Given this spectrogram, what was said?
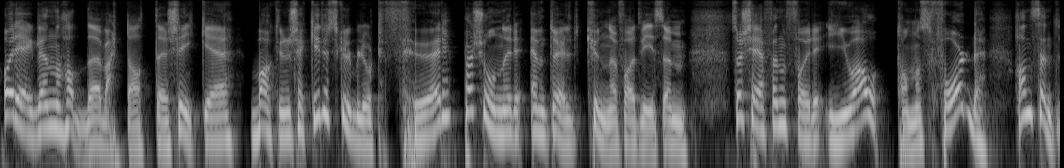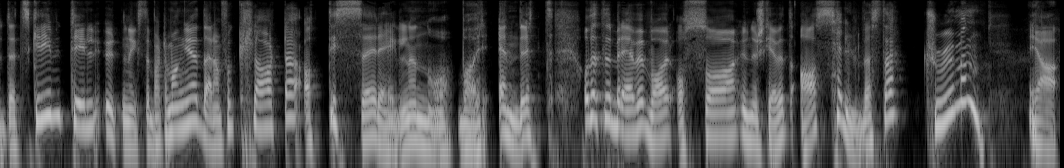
Og regelen hadde vært at slike bakgrunnssjekker skulle bli gjort før personer eventuelt kunne få et visum. Så sjefen for UAO, Thomas Ford, han sendte ut et skriv til Utenriksdepartementet der han forklarte at disse reglene nå var endret. Og dette brevet var også underskrevet av selveste Truman. Ja,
